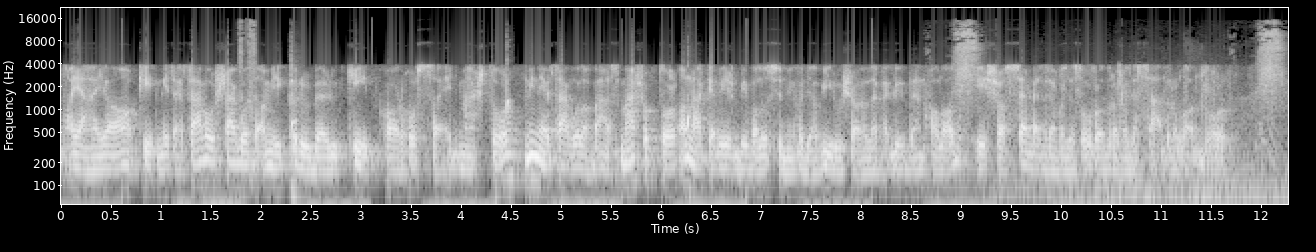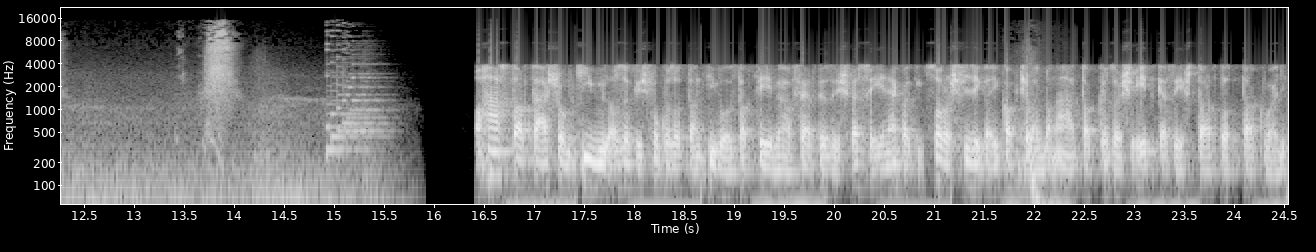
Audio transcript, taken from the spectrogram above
ajánlja két méter távolságot, ami körülbelül két kar hossza egymástól. Minél távolabb állsz másoktól, annál kevésbé valószínű, hogy a vírus a levegőben halad, és a szemedre, vagy az orrodra, vagy a szádra landol. Háztartáson kívül azok is fokozottan ki voltak téve a fertőzés veszélyének, akik szoros fizikai kapcsolatban álltak, közös étkezést tartottak, vagy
